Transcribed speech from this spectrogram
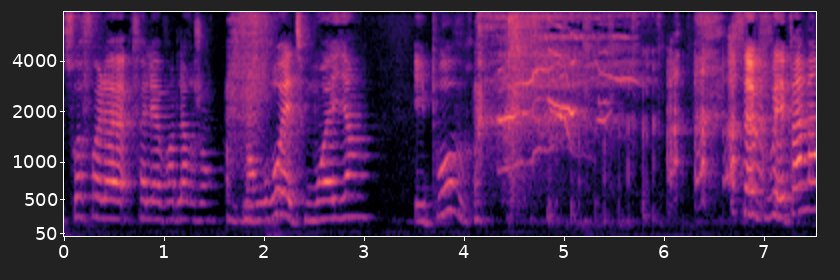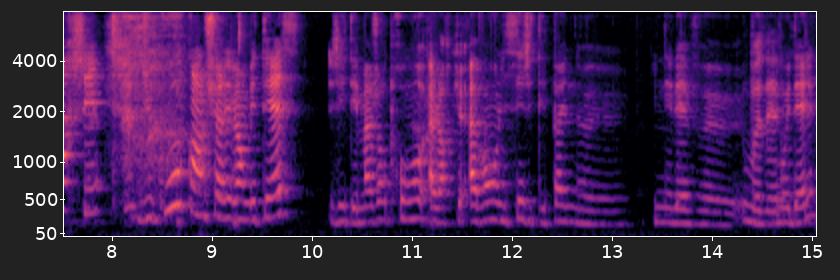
soit fallait, fallait avoir de l'argent. Mais en gros, être moyen et pauvre, ça pouvait pas marcher. Du coup, quand je suis arrivée en BTS, j'ai été majeure de promo, alors qu'avant au lycée, j'étais pas une, une élève euh, Modèle. modèle.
